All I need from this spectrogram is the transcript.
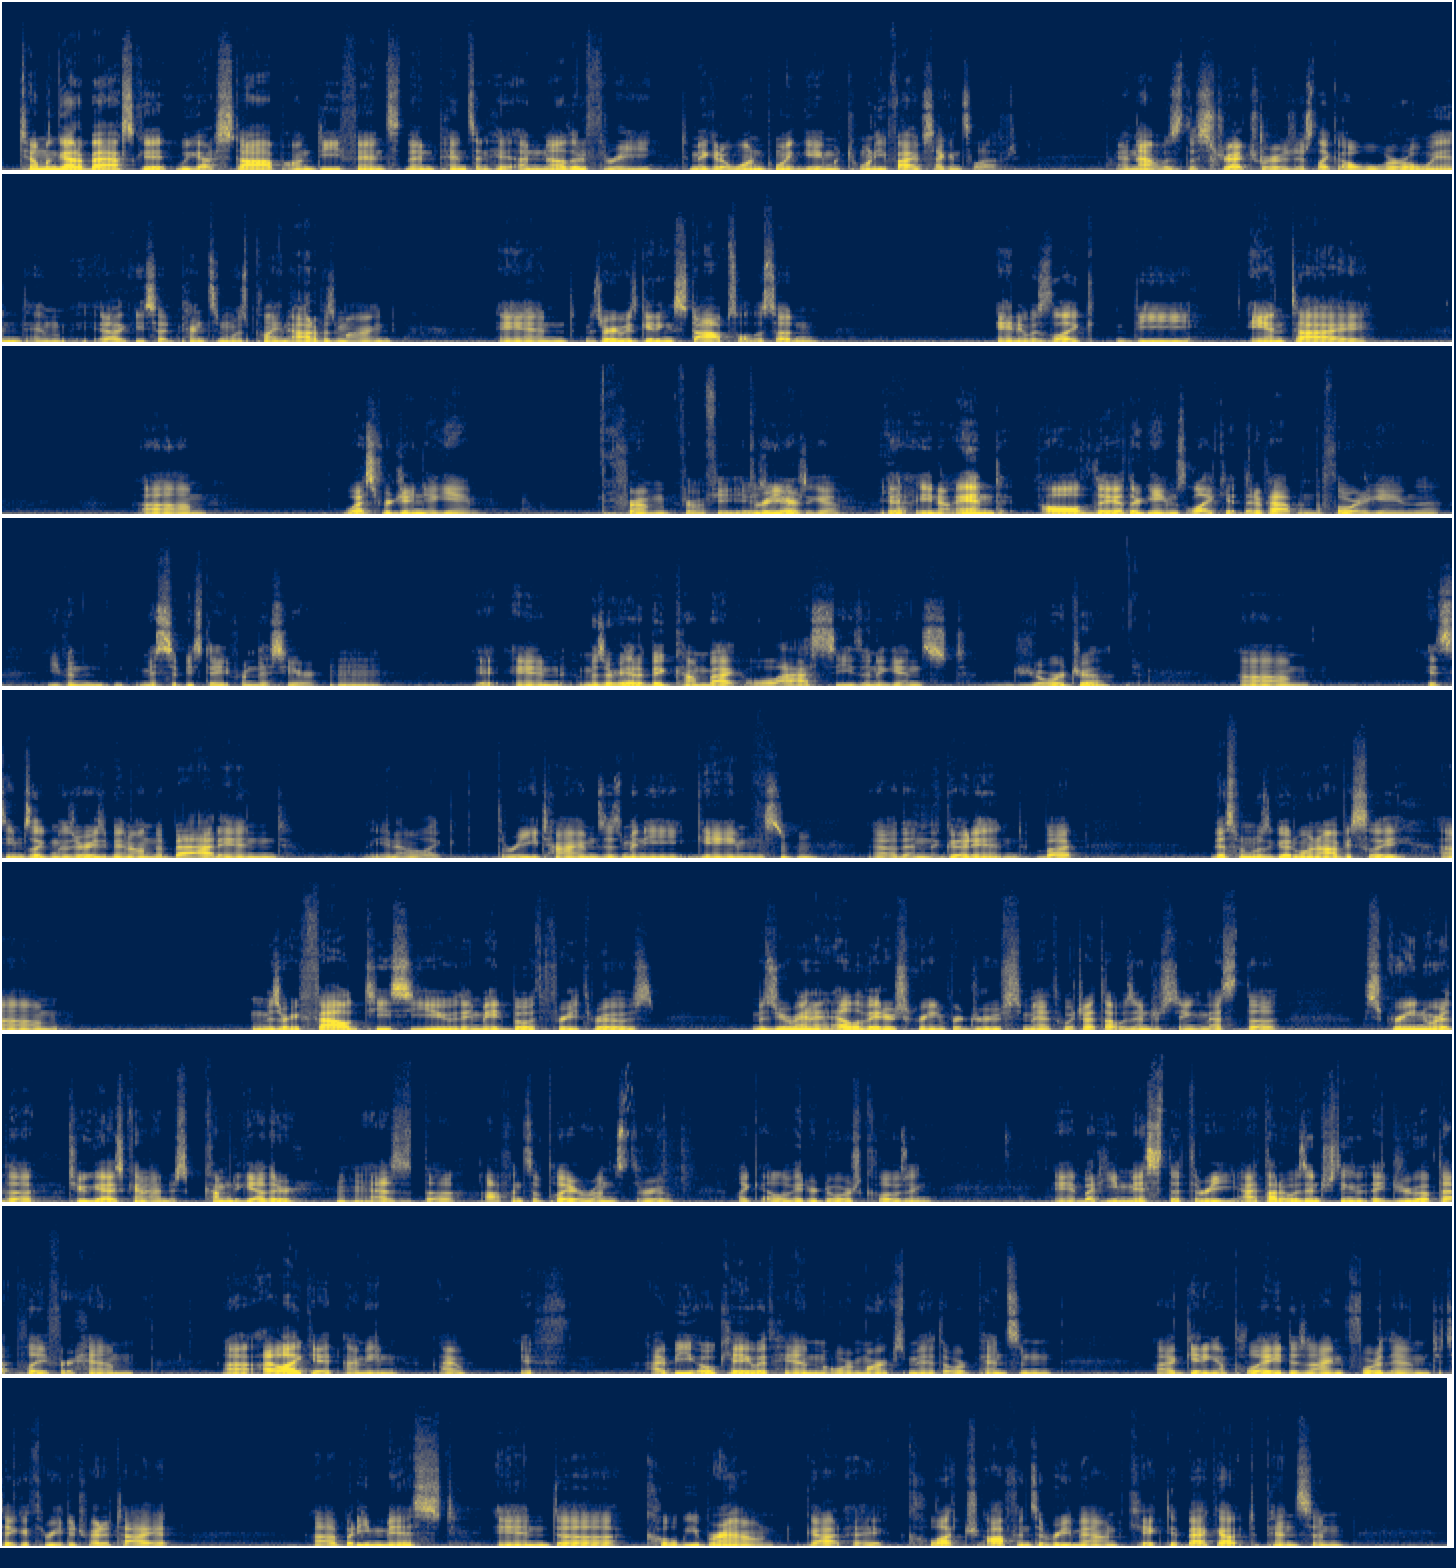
Tilmon got a basket. We got a stop on defense. Then Pinson hit another three to make it a one point game with 25 seconds left. And that was the stretch where it was just like a whirlwind. And uh, like you said, Pinson was playing out of his mind. And Missouri was getting stops all of a sudden. And it was like the anti um, West Virginia game from From a few years three ago. years ago. Yeah. You know, and all the other games like it that have happened, the Florida game, the even Mississippi State from this year. hmm It, and Missouri had a big comeback last season against Georgia. Um, it seems like Missouri's been on the bad end, you know, like three times as many games Mhm. uh, than the good end. But this one was a good one, obviously. Um, Missouri fouled TCU. They made both free throws. Mizzou ran an elevator screen for Dru Smith, which I thought was interesting. That's the screen where the two guys kind of just come together Mhm. as the offensive player runs through, like elevator doors closing. And but he missed the three. I thought it was interesting that they drew up that play for him. Uh, I like it. I mean, I if I'd be okay with him or Mark Smith or Pinson uh, getting a play designed for them to take a three to try to tie it. Uh, but he missed, and uh, Kobe Brown got a clutch offensive rebound, kicked it back out to Pinson,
